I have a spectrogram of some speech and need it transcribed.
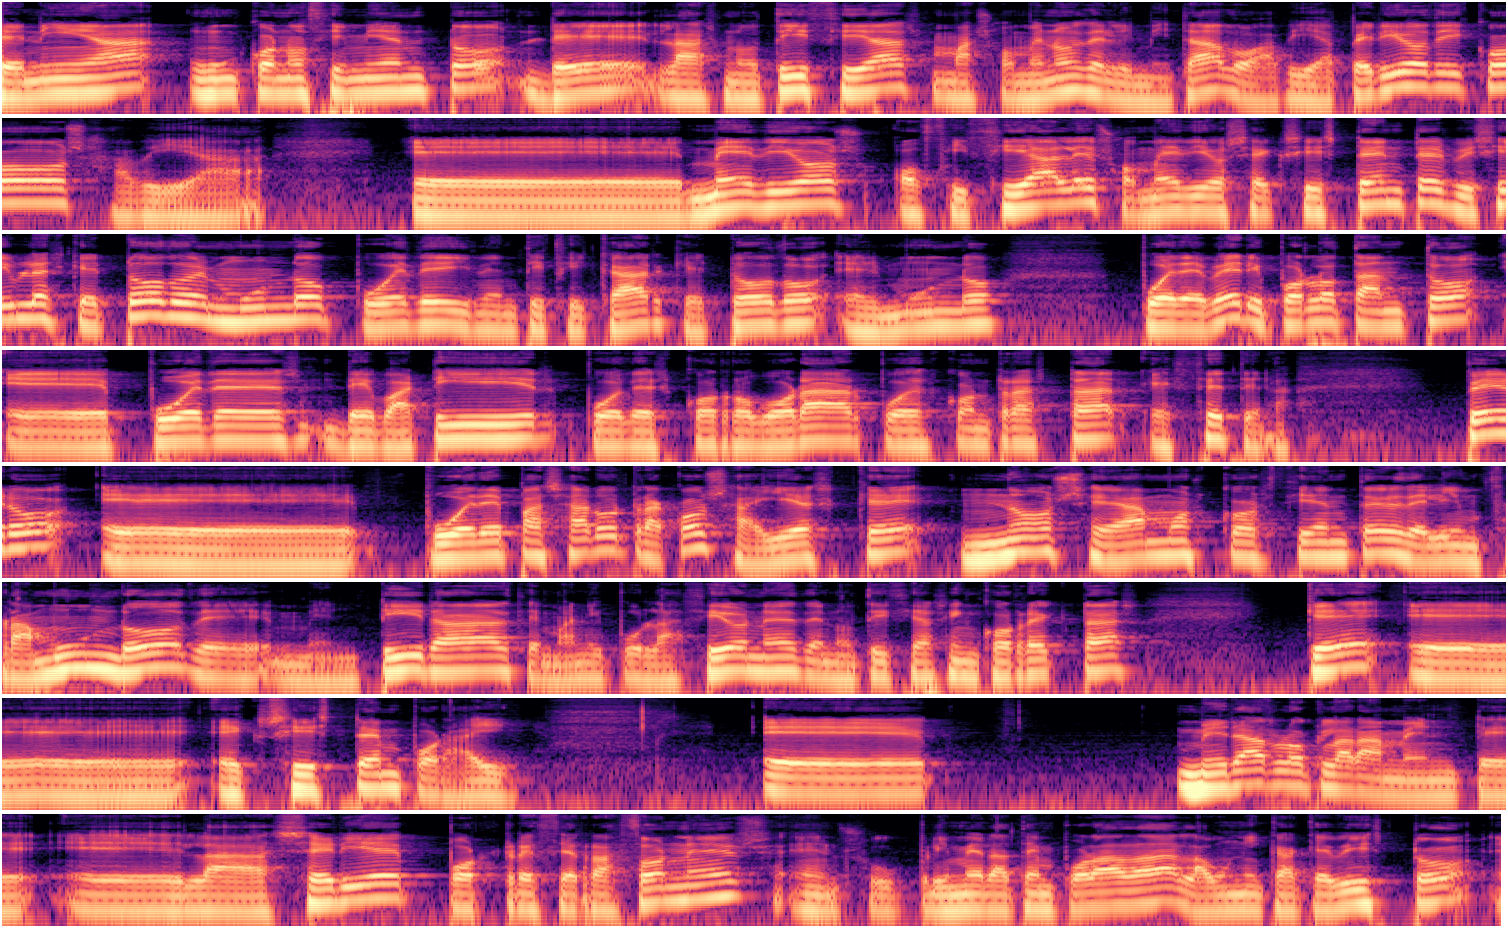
tenía un conocimiento de las noticias más o menos delimitado. Había periódicos, había eh, medios oficiales o medios existentes, visibles, que todo el mundo puede identificar, que todo el mundo puede ver y por lo tanto eh, puedes debatir, puedes corroborar, puedes contrastar, etcétera. Pero eh, puede pasar otra cosa y es que no seamos conscientes del inframundo de mentiras, de manipulaciones, de noticias incorrectas que eh, existen por ahí. Eh, mirarlo claramente. la serie, por 13 razones, en su primera temporada, la única que he visto,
